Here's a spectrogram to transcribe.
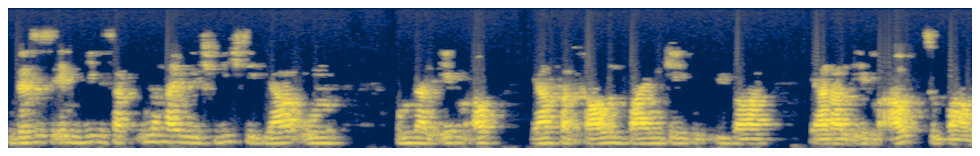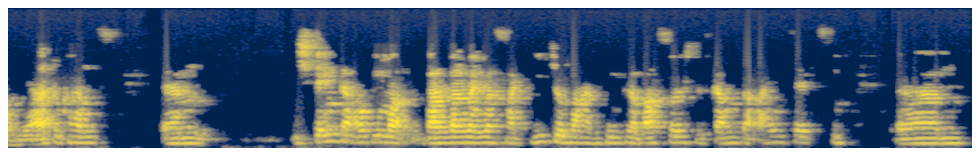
Und das ist eben, wie gesagt, unheimlich wichtig, ja, um, um dann eben auch, ja, Vertrauen beim Gegenüber, ja, dann eben aufzubauen, ja. Du kannst, ähm, ich denke auch immer, weil, weil man immer sagt, Videomarketing, für was soll ich das Ganze einsetzen? Ähm,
